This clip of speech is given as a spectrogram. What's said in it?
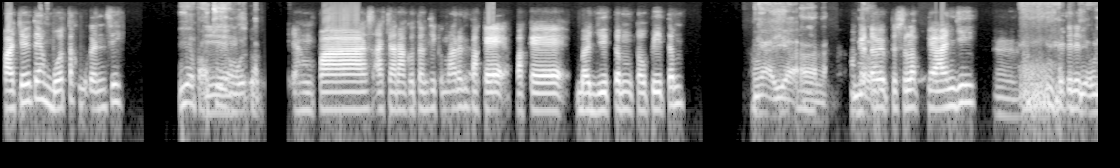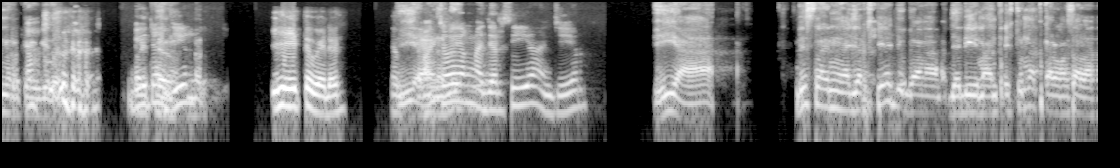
Paco itu yang botak bukan sih? iya Pak Coy Iya. yang botak Yang pas acara akuntansi kemarin pakai pakai baju hitam, topi hitam, ya iya ah. pakai Topi pesulap kayak Anji. Nah, itu dia. iya bener kayak gitu Beda anjir. Iya itu. Yang Iya, bener. yang ngajar Sia anjir. Iya. Dia selain ngajar dia juga jadi mantri sunat kalau nggak salah.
